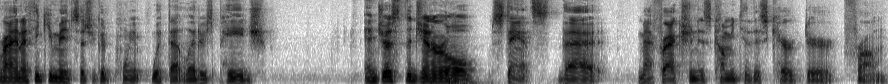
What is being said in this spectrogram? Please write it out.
Ryan, I think you made such a good point with that letters page and just the general stance that Matt Fraction is coming to this character from.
